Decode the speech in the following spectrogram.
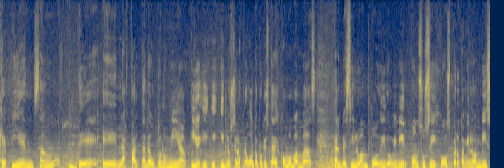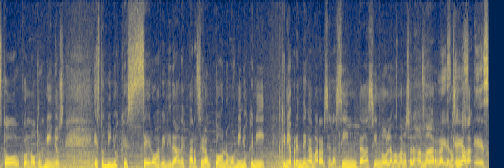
¿Qué piensan de eh, la falta de autonomía? Y, se los pregunto porque ustedes como mamás tal vez sí lo han podido vivir con sus hijos, pero también lo han visto con otros niños estos niños que cero habilidades para ser autónomos, niños que ni, que ni aprenden a amarrarse las cintas, sino la mamá no se las amarra, que no hacen nada. Es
